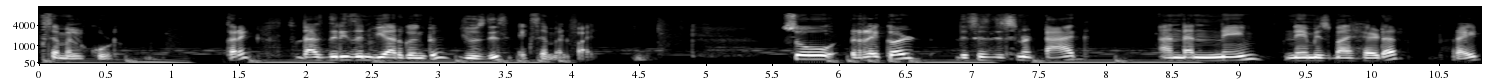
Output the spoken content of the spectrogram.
xml code. Correct? So that's the reason we are going to use this xml file. So record this is this in a tag and then name name is my header right?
